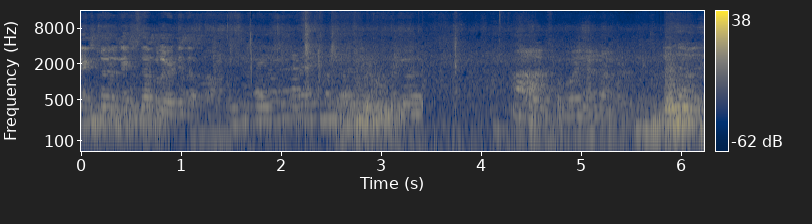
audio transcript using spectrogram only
నెక్స్ట్ నెక్స్ట్ దాంట్లో పెట్టిద్దాం లేదు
